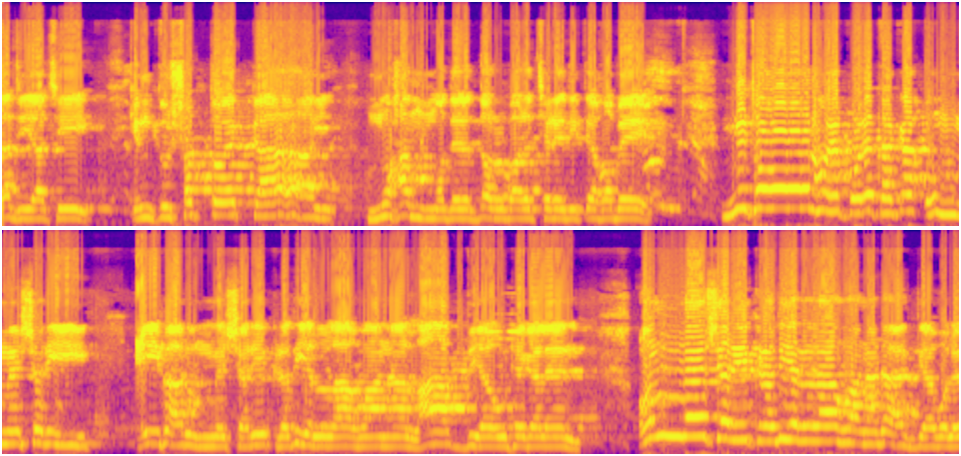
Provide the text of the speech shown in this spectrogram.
রাজি আছি। কিন্তু শর্ত একটাই মুহাম্মদের দরবার ছেড়ে দিতে হবে। মিঠন হয়ে পড়ে থাকা উম্মে এইবার উম্মে শরিক রাদিয়াল্লাহু আনহা লাভ দিয়া উঠে গেলেন। উম্মে শরিক রাদিয়াল্লাহু আনহা ডাক দিয়া বলে,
